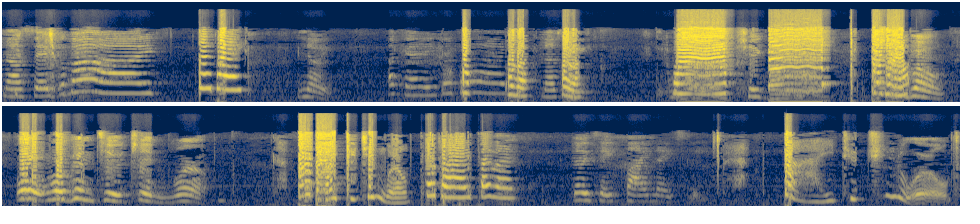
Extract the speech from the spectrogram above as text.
Now say goodbye. Bye bye. No. Okay, bye Bye bye. bye. Bye bye. Bye bone. Wait, welcome to Chin World. bye bye to Chin World. Bye bye. Bye bye. Now say bye nicely. Bye to Chin World.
